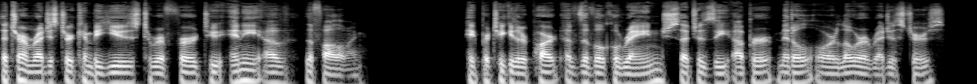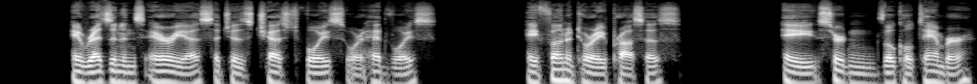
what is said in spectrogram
The term register can be used to refer to any of the following a particular part of the vocal range, such as the upper, middle, or lower registers, a resonance area such as chest voice or head voice, a phonatory process, a certain vocal timbre,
